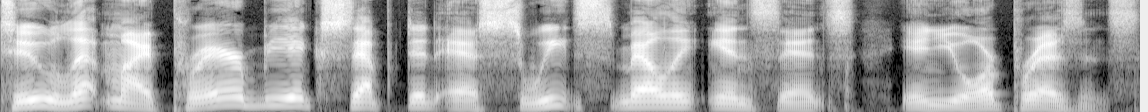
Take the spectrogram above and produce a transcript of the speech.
2. Let my prayer be accepted as sweet smelling incense in your presence.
